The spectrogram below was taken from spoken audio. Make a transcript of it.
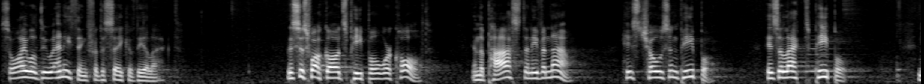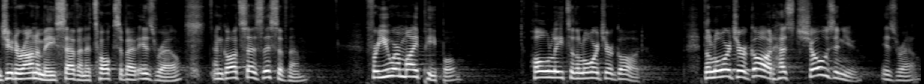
So I will do anything for the sake of the elect. This is what God's people were called in the past and even now His chosen people his elect people. In Deuteronomy 7, it talks about Israel, and God says this of them For you are my people, holy to the Lord your God. The Lord your God has chosen you, Israel,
